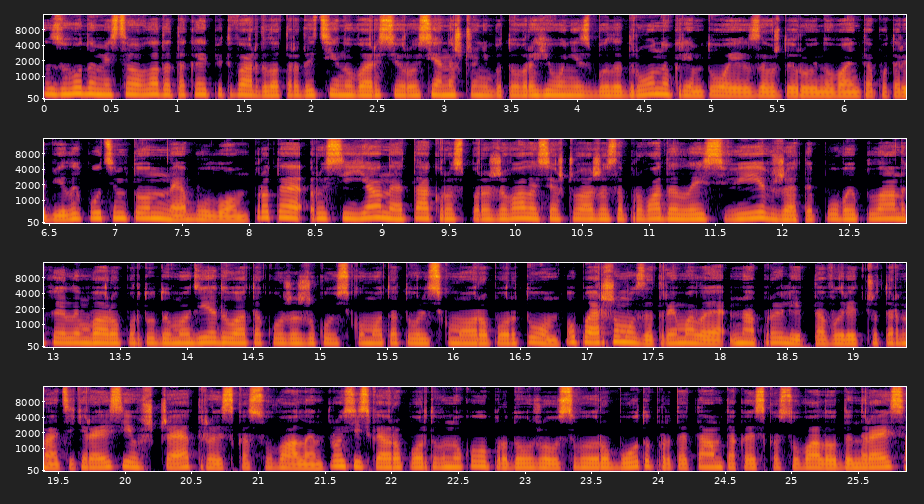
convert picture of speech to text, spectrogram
Згодом місцева влада таки підтвердила традиційну версію росіян, що нібито в регіоні збили дрон. Окрім того, як завжди руйнувань та потерпілих буцімто не було. Проте росіяни так розпереживалися, що аж запровадили свій вже типовий план Килим в аеропорту Домодєду, а також Жуковському та Тульському аеропорту. У першому затримали на приліт та виліт 14 рейсів. Ще три скасували. Російський аеропорт Внуково продовжував свою роботу, проте там таки скасували один рейс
